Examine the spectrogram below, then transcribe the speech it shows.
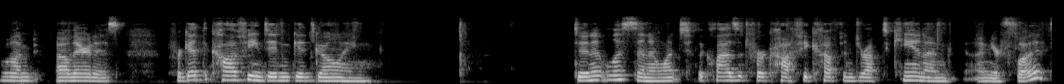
Well, I'm, oh, there it is. Forget the coffee and didn't get going. Didn't listen. I went to the closet for a coffee cup and dropped a can on, on your foot.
